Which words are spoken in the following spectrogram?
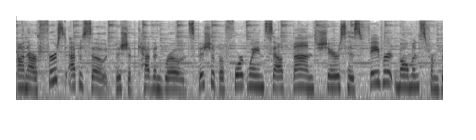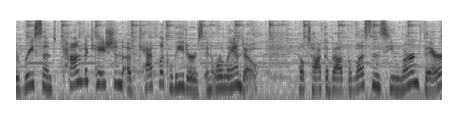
On our first episode, Bishop Kevin Rhoades, Bishop of Fort Wayne South Bend, shares his favorite moments from the recent convocation of Catholic leaders in Orlando. He'll talk about the lessons he learned there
